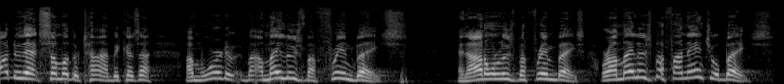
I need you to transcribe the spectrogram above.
I'll do that some other time because I, I'm worried I may lose my friend base. And I don't want to lose my friend base. Or I may lose my financial base.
